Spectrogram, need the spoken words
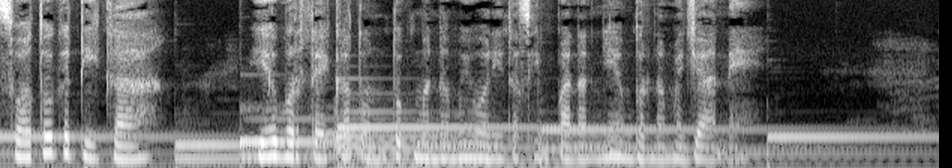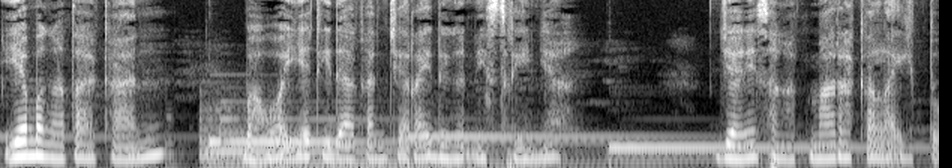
Suatu ketika, ia bertekad untuk menemui wanita simpanannya yang bernama Jane. Ia mengatakan bahwa ia tidak akan cerai dengan istrinya. Jane sangat marah kala itu,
